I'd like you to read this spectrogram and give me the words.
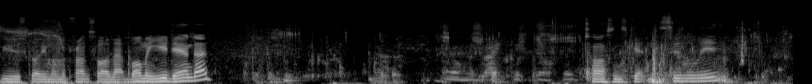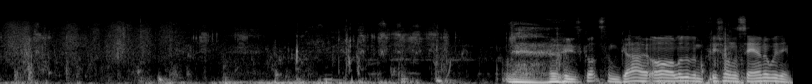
you just got him on the front side of that bomber. You down, Dad? Tyson's getting the sizzle here. He's got some go. Oh, look at them fish on the sounder with him.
